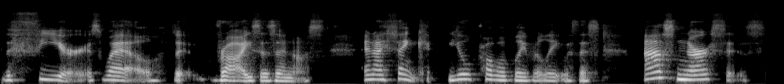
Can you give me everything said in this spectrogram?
the fear as well that rises in us and I think you'll probably relate with this. As nurses,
